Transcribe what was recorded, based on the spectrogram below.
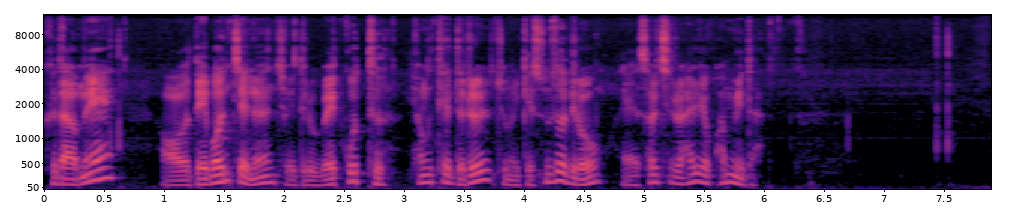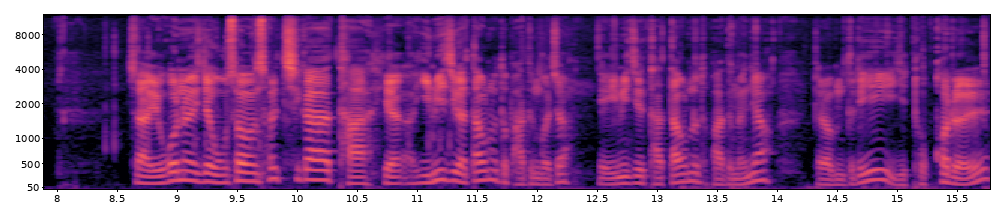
그 다음에 어, 네 번째는 저희들이 WebGoat 형태들을 좀 이렇게 순서대로 예, 설치를 하려고 합니다. 자, 요거는 이제 우선 설치가 다 예, 이미지가 다운로드 받은 거죠. 예, 이미지 다 다운로드 받으면요, 여러분들이 이 Docker를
